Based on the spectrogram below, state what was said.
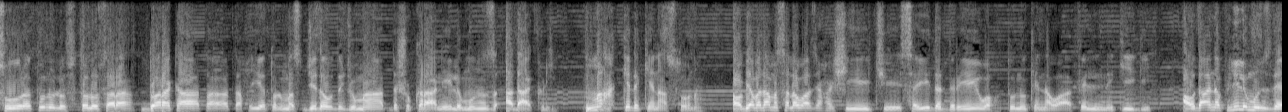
سورتونو لوستلو سره دوه رکعاته تحیت المسجد او د جومات د شکرانې لمونځ ادا کړي مخکې د کېناستو نه او بیا به دا مسله واضحه شي چې سعی د درې وختونو کې نوافل نه کیږي او دا نفلی لمونځ دی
